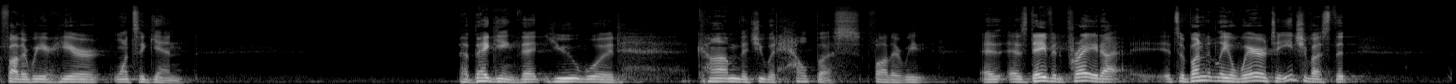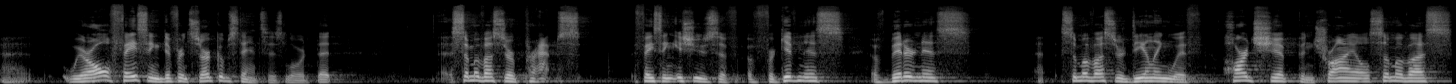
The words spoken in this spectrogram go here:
Father, we are here once again begging that you would come, that you would help us, Father. We, as, as David prayed, I, it's abundantly aware to each of us that uh, we're all facing different circumstances, Lord, that some of us are perhaps facing issues of, of forgiveness, of bitterness. Uh, some of us are dealing with hardship and trial. Some of us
